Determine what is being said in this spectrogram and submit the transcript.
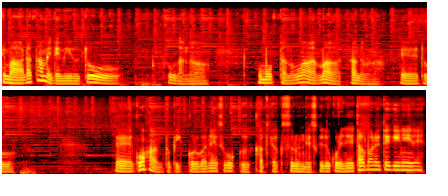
で、まあ改めて見ると、そうだな、思ったのは、まあ、なんだろうな、えっ、ー、と、えー、ご飯とピッコロがね、すごく活躍するんですけど、これネタバレ的にね、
